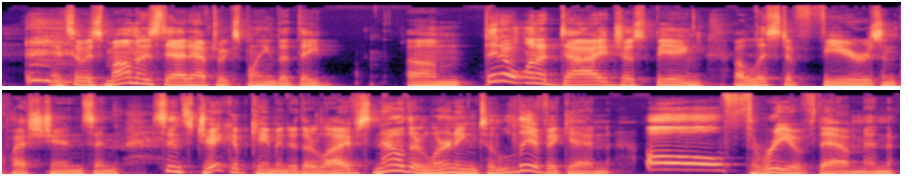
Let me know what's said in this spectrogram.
and so his mom and his dad have to explain that they um, they don't want to die just being a list of fears and questions. And since Jacob came into their lives, now they're learning to live again. All three of them. And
